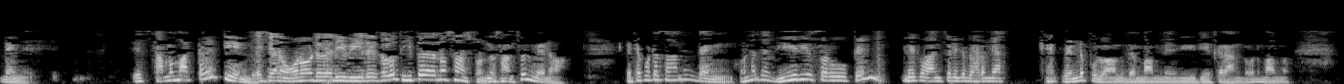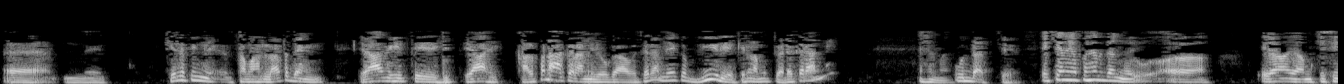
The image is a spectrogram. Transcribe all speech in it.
දැන් ඒ සම මට්ටමේ තියෙන්න ඒ කියන්නේ ඕනෝට වැඩි වීරය කළොත් හිත නොසන්සුන්. නොසන්සුන් වෙනවා. එතකොට සාමාන්‍යයෙන් දැන් ඔන්නද වීරිය ස්වરૂපෙන් මේක වංචනික ධර්මයක් වෙන්න පුළුවන්. දැන් මම මේ වීරිය කරන්න ඕන මම මේ කියලා තින් සමහරලාට දැන් එයාගේ හිතේ එයා කල්පනා කරන්නේ යෝගාවචර මේක වීරිය කියලා නමුත් වැඩ කරන්නේ එහෙම උද්දච්චය. ඒ කියන්නේ අපහන දැන් එයා යම් කිසි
